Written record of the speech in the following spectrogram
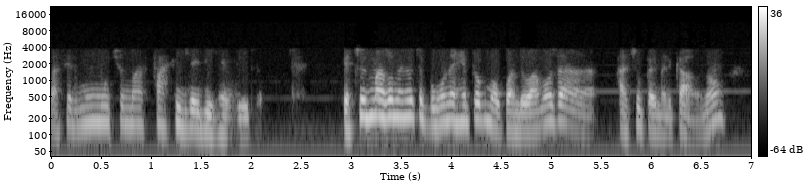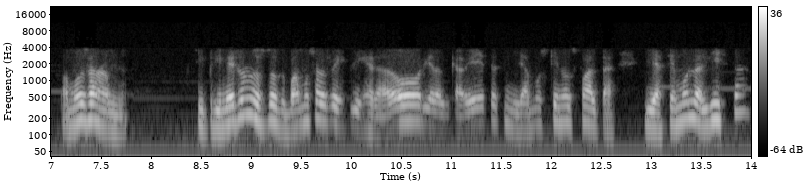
va a ser mucho más fácil de digerirlo. Esto es más o menos, te pongo un ejemplo como cuando vamos al supermercado, ¿no? Vamos a, si primero nosotros vamos al refrigerador y a las gavetas y miramos qué nos falta y hacemos la lista,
